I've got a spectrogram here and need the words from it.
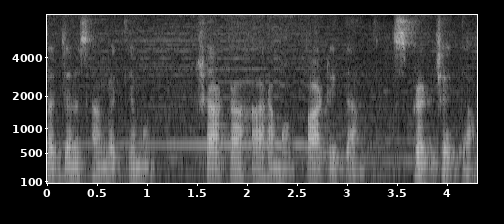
సజ్జన సాంగత్యము శాకాహారము పాటిద్దాం స్ప్రెడ్ చేద్దాం.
